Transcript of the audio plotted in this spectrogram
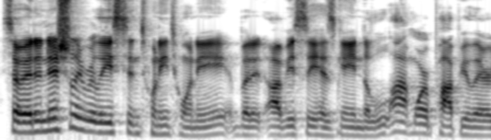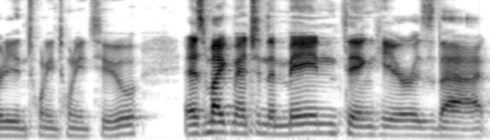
so it initially released in 2020, but it obviously has gained a lot more popularity in 2022. And as Mike mentioned, the main thing here is that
